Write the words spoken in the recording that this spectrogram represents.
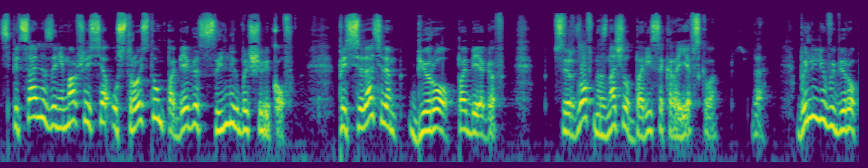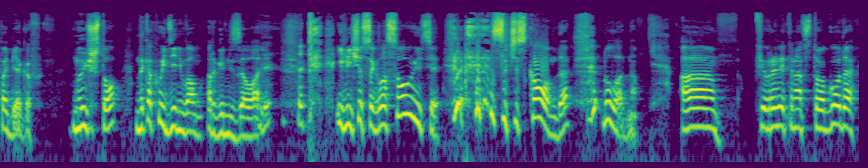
специально занимавшаяся устройством побега ссыльных большевиков. Председателем бюро побегов Свердлов назначил Бориса Краевского. Да. Были ли вы бюро побегов? Ну и что? На какой день вам организовали? Или еще согласовываете с участковым, да? Ну ладно. А в феврале 2013 года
